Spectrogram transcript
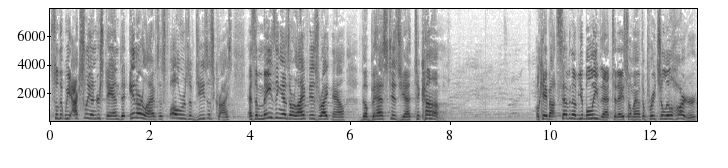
So that we actually understand that in our lives, as followers of Jesus Christ, as amazing as our life is right now, the best is yet to come. Okay, about seven of you believe that today, so I'm gonna have to preach a little harder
